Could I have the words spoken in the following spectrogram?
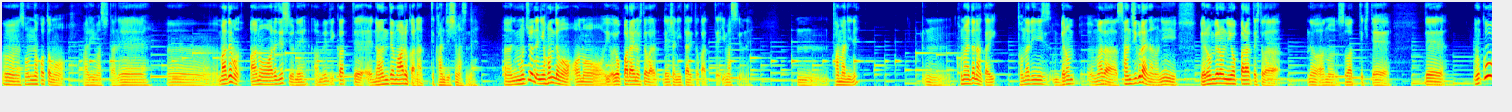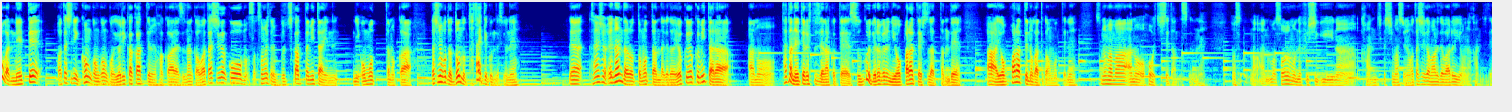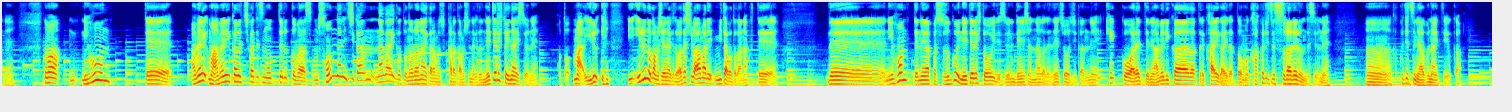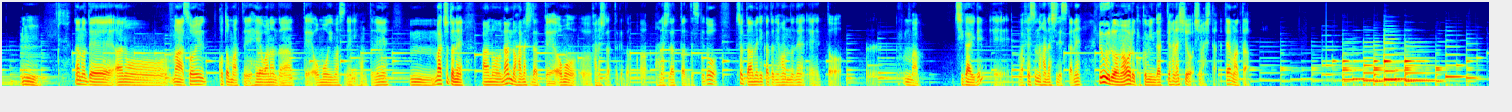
うん、そんなこともありましたね。うん。まあでも、あの、あれですよね。アメリカって何でもあるかなって感じしますね。もちろんね、日本でも、あの、酔っ払いの人が電車にいたりとかっていますよね。うん、たまにね。うん、この間なんか、隣にベロン、まだ3時ぐらいなのに、ベロンベロンに酔っ払った人が、ね、あの、座ってきて、で、向こうが寝て、私にコンコンコンコン寄りかかってるにもかかわらず、なんか私がこう、その人にぶつかったみたいに思ったのか、私のことをどんどん叩いていくんですよね。で、最初、え、なんだろうと思ったんだけど、よくよく見たら、あの、ただ寝てる人じゃなくて、すっごいベロベロに酔っ払ってる人だったんで、ああ、酔っ払ってんのかとか思ってね、そのまま、あの、放置してたんですけどね。あのもうそれもね、不思議な感じがしますよね。私がまるで悪いような感じでね。でまあ、日本って、アメリカ、まあアメリカで地下鉄乗ってると、まあ、そんなに時間長いこと乗らないからもからかもしれないけど、寝てる人いないですよね。ほと、まあ、いる、いるのかもしれないけど、私はあまり見たことがなくて、で、日本ってね、やっぱすごい寝てる人多いですよね。電車の中でね、長時間ね。結構あれってね、アメリカだったり海外だともう確実にすられるんですよね。うん、確実に危ないというか。うん。なので、あのー、まあそういうこともあって平和なんだなって思いますね、日本ってね。うん、まあちょっとね、あの、何の話だって思う話だったけど、話だったんですけど、ちょっとアメリカと日本のね、えー、っと、まあ、違いで、えー、まあ、フェスの話ですかね。ルールを守る国民だっていう話をしました。ではまた。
